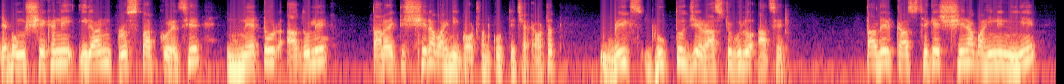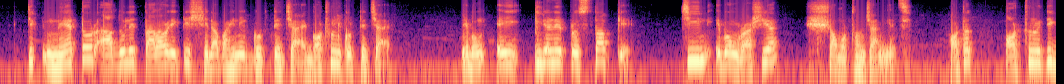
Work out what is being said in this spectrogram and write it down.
এবং সেখানে ইরান প্রস্তাব করেছে নেটোর আদলে তারা একটি সেনাবাহিনী গঠন করতে চায়। অর্থাৎ ব্রিক্স ভুক্ত যে রাষ্ট্রগুলো আছে, তাদের কাছ থেকে সেনাবাহিনী নিয়ে ঠিক নেটোর আদলে তারাও একটি সেনাবাহিনী গড়তে চায়, গঠন করতে চায় এবং এই ইরানের প্রস্তাবকে চীন এবং রাশিয়া সমর্থন জানিয়েছে। অর্থাৎ অর্থনৈতিক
